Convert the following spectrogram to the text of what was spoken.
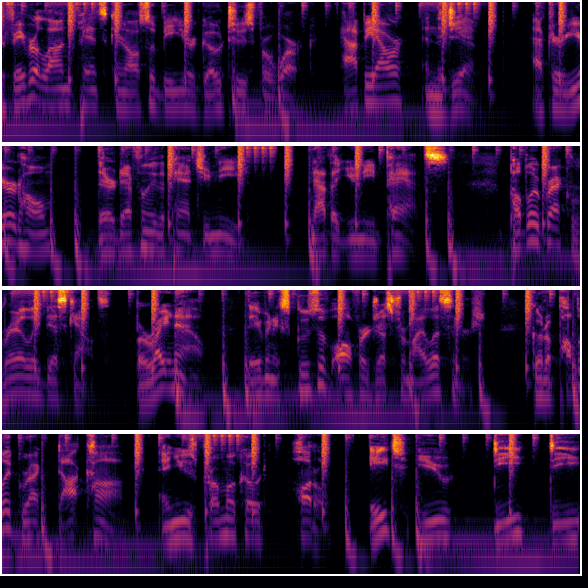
your favorite lounge pants can also be your go tos for work, happy hour, and the gym. After a year at home, they're definitely the pants you need, now that you need pants. Public Rec rarely discounts, but right now, they have an exclusive offer just for my listeners. Go to publicrec.com and use promo code HUDDLE, H U D D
